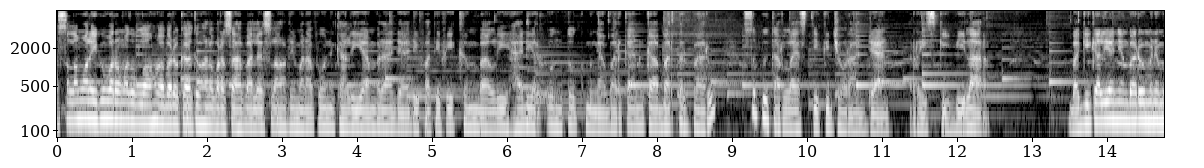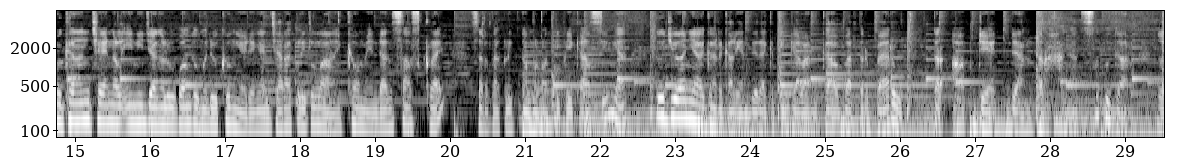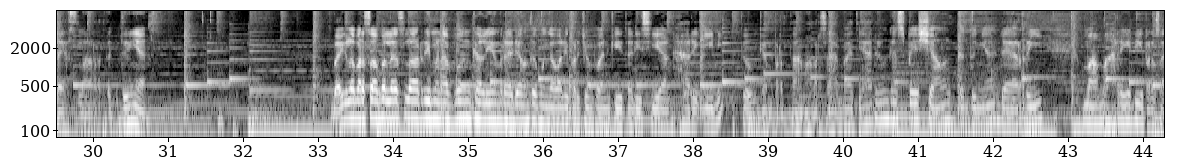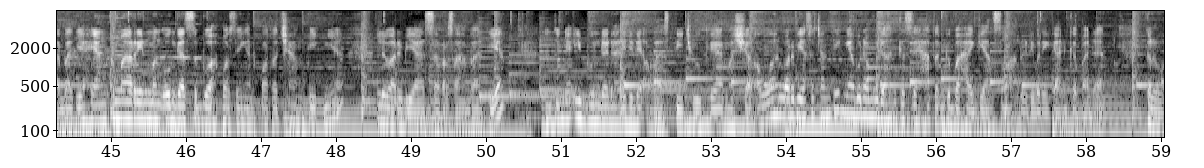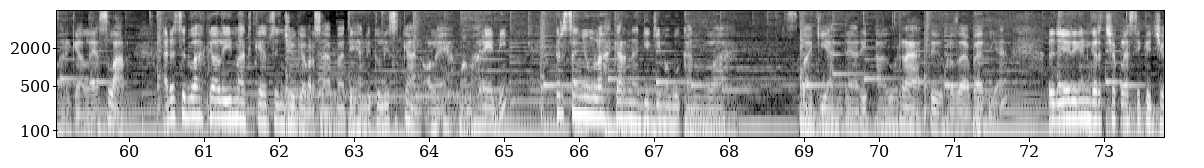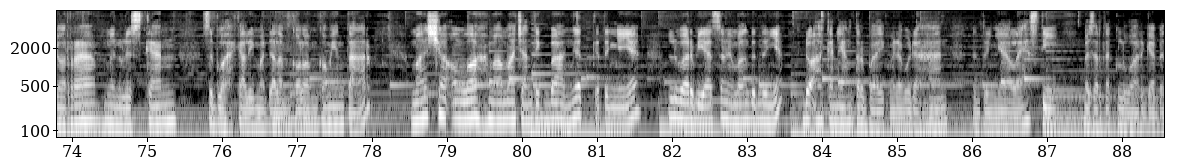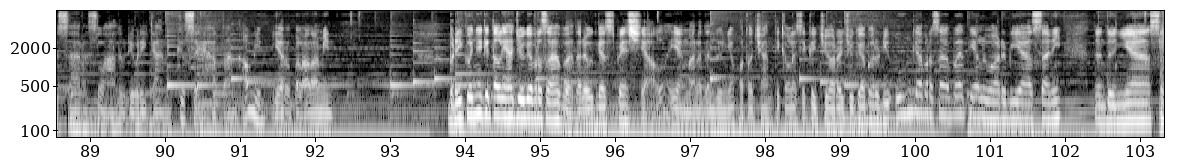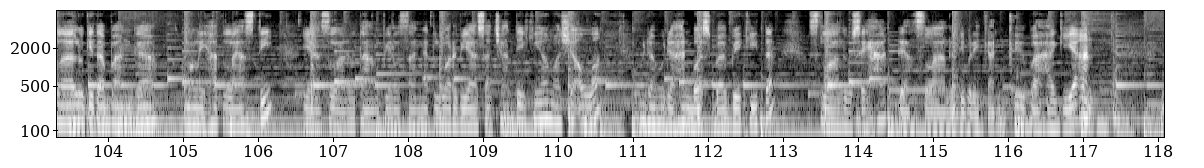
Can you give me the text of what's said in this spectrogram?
Assalamualaikum warahmatullahi wabarakatuh. Halo para sahabat Leslar di mana pun kalian berada di TV kembali hadir untuk mengabarkan kabar terbaru seputar Lesti Kejora dan Rizky Bilar. Bagi kalian yang baru menemukan channel ini jangan lupa untuk mendukungnya dengan cara klik like, komen, dan subscribe serta klik tombol notifikasinya. Tujuannya agar kalian tidak ketinggalan kabar terbaru terupdate dan terhangat seputar Leslar tentunya. Baiklah para sahabat Leslar di mana pun kalian berada untuk mengawali perjumpaan kita di siang hari ini Keunggahan pertama persahabat ya ada unggah spesial tentunya dari Mama Redi persahabat ya Yang kemarin mengunggah sebuah postingan foto cantiknya. Luar biasa persahabat ya. Tentunya ibunda dari Dedek Lesti juga Masya Allah luar biasa cantiknya. Mudah-mudahan kesehatan kebahagiaan selalu diberikan kepada keluarga Leslar Ada sebuah kalimat caption juga bersahabat yang dituliskan oleh Mama Redi Tersenyumlah karena gigimu bukanlah sebagian dari aura tuh persahabat ya. Tentunya dengan gercep Lesti Kejora menuliskan sebuah kalimat dalam kolom komentar Masya Allah mama cantik banget katanya ya Luar biasa memang tentunya. Doakan yang terbaik mudah-mudahan Tentunya Lesti beserta keluarga besar selalu diberikan kesehatan. Amin. Ya Rabbal Alamin. Berikutnya kita lihat juga persahabat Ada unggah spesial Yang mana tentunya foto cantik Lesti Kejora juga baru diunggah persahabat. Ya luar biasa nih. Tentunya selalu kita bangga melihat Lesti. Yang selalu tampil sangat luar biasa cantiknya Masya Allah mudah-mudahan bos babe kita selalu sehat dan selalu diberikan kebahagiaan.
